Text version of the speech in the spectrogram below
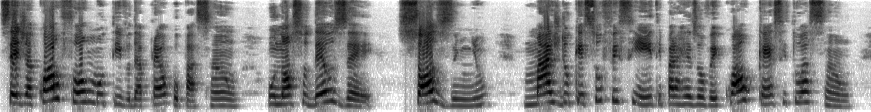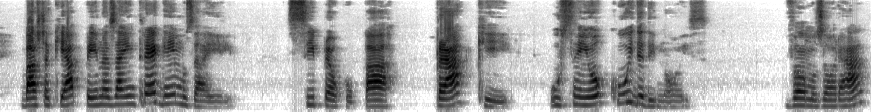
Seja qual for o motivo da preocupação, o nosso Deus é, sozinho, mais do que suficiente para resolver qualquer situação. Basta que apenas a entreguemos a Ele. Se preocupar, para quê? O Senhor cuida de nós. Vamos orar?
